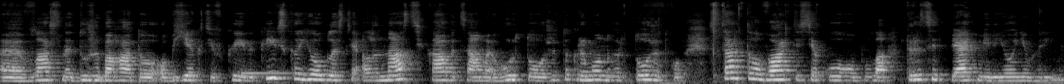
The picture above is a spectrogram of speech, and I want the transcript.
Е, Власне, дуже багато об'єктів в Києві Київської області, але нас цікавить саме гуртожиток, ремонт гуртожитку, стартова вартість якого була 35 мільйонів гривень.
